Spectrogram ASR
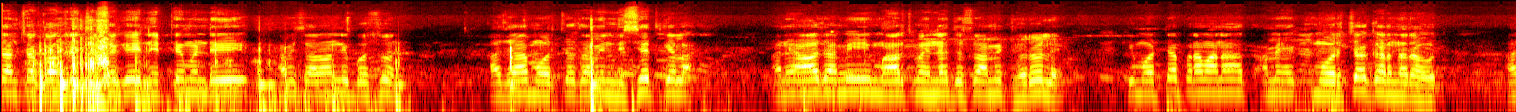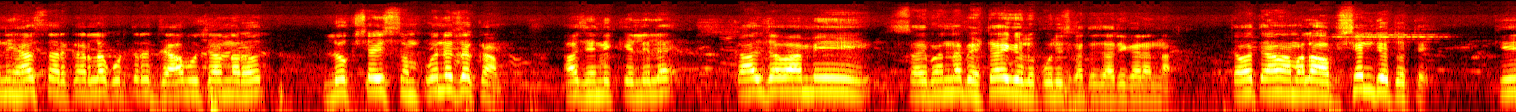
आमच्या काँग्रेसचे सगळे नेते मंडळी आम्ही सर्वांनी बसून आज या मोर्चाचा आम्ही निषेध केला. आणि आज आम्ही मार्च महिन्यात जसं आम्ही ठरवलं आहे की मोठ्या प्रमाणात आम्ही एक मोर्चा करणार आहोत आणि ह्या सरकारला कुठेतरी जाब उचारणार आहोत. लोकशाही संपवण्याचं काम आज ह्यांनी केलेलं आहे. काल जेव्हा आम्ही साहेबांना भेटायला गेलो पोलीस खात्याच्या अधिकाऱ्यांना तेव्हा तेव्हा आम्हाला ऑप्शन देत होते की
